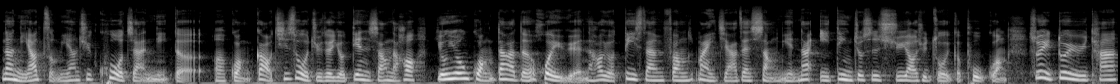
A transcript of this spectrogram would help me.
那你要怎么样去扩展你的呃广告？其实我觉得有电商，然后拥有广大的会员，然后有第三方卖家在上面，那一定就是需要去做一个曝光。所以对于他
